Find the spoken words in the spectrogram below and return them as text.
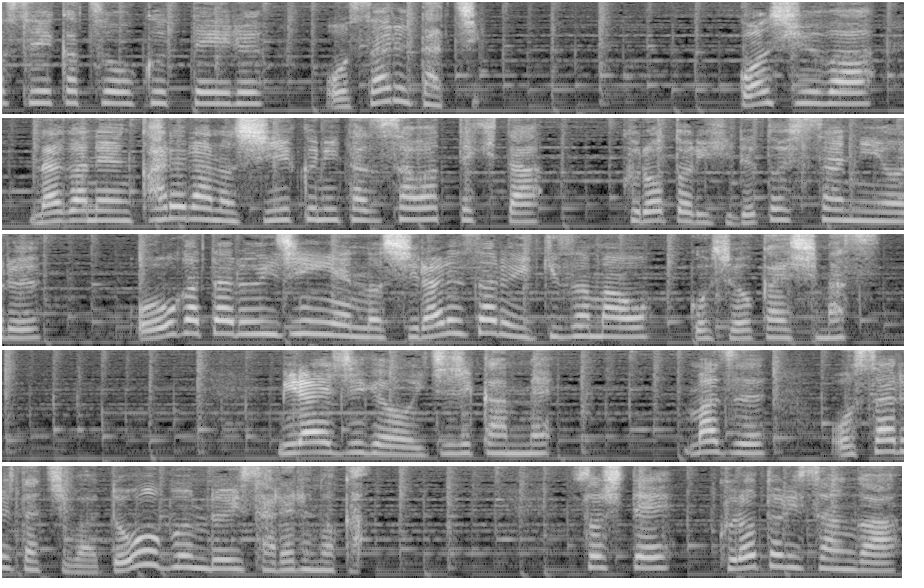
う生活を送っているお猿たち。今週は長年彼らの飼育に携わってきた黒鳥秀俊さんによる大型類人猿の知られざる生き様をご紹介します。未来授業1時間目。まずお猿たちはどう分類されるのか。そして黒鳥さんが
